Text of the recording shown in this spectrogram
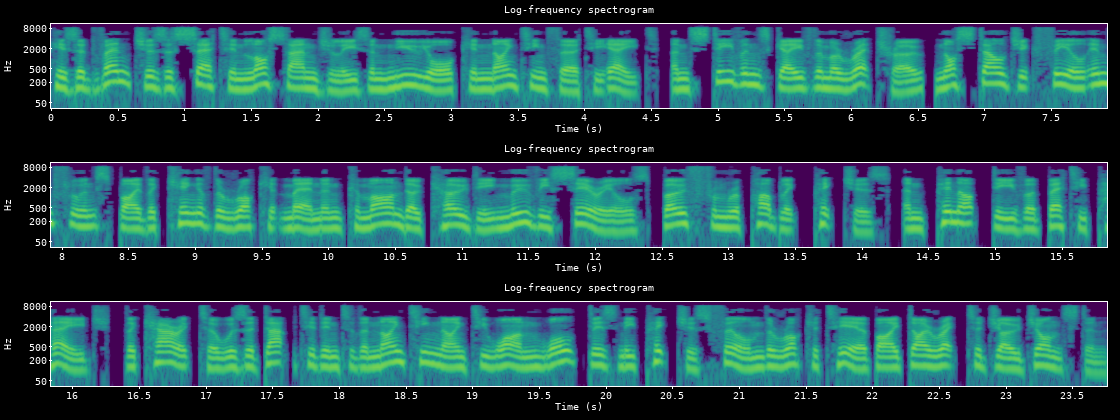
His adventures are set in Los Angeles and New York in 1938, and Stevens gave them a retro, nostalgic feel influenced by the King of the Rocket Men and Commando Cody movie serials both from Republic Pictures, and pin-up diva Bettie Page. The character was adapted into the 1991 Walt Disney Pictures film The Rocketeer by director Joe Johnston.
